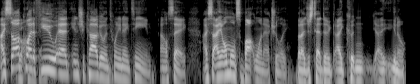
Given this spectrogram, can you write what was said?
I saw quite a few at in Chicago in 2019. I'll say I saw, I almost bought one actually, but I just had to. I couldn't. I you know.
